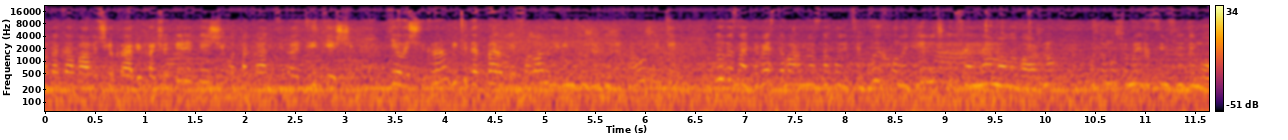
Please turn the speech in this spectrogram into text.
Отака баночка крабіка 4 тисячі, отака е, 2 тисячі. Дівчатки, крабік іде першої фаланги, він дуже-дуже хорошенький. Ну, ви знаєте, весь товар у нас знаходиться в холодильничку, це немаловажно, тому що ми за цим слідимо.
